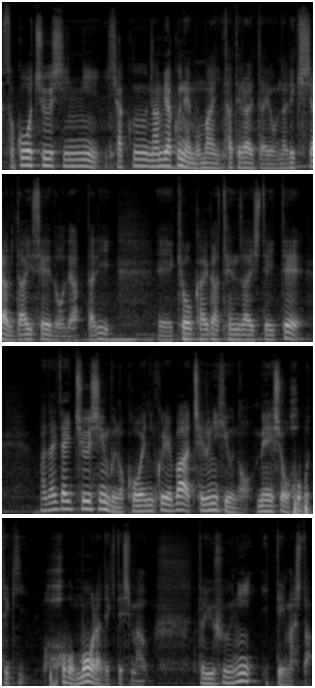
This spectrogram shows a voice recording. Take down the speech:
そこを中心に百何百年も前に建てられたような歴史ある大聖堂であったり、え、教会が点在していて、まあ、大体中心部の公園に来ればチェルニヒウの名所をほぼできほぼ網羅できてしまう。というふうに言っていました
